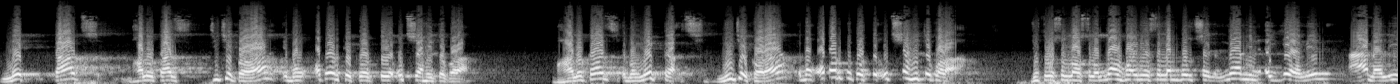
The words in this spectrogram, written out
নেক কাজ ভালো কাজ চিচে করা এবং অপরকে করতে উৎসাহিত করা ভালো কাজ এবং নেক কাজ নিজে করা এবং অপরকে করতে উৎসাহিত করা যেহেতু রাসূলুল্লাহ সাল্লাল্লাহু আলাইহি ওয়াসাল্লাম বলছেন মা মিন আইয়ামিন আমালি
